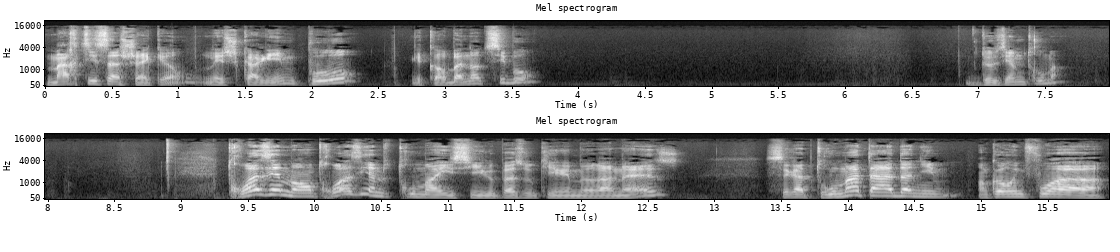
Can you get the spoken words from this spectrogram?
Martisa Shekel, les shkalim, pour les korbanot sibou. Deuxième trouma. Troisièmement, troisième trouma ici, le pasuk qui me ramène, c'est la trouma ta'adanim. Encore une fois,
